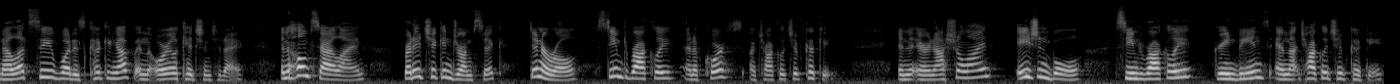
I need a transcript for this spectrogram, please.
Now let's see what is cooking up in the Oriole kitchen today. In the homestyle line, breaded chicken drumstick, dinner roll, steamed broccoli, and of course, a chocolate chip cookie. In the international line, Asian bowl, steamed broccoli, green beans, and that chocolate chip cookie.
